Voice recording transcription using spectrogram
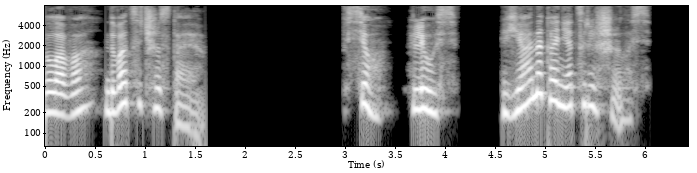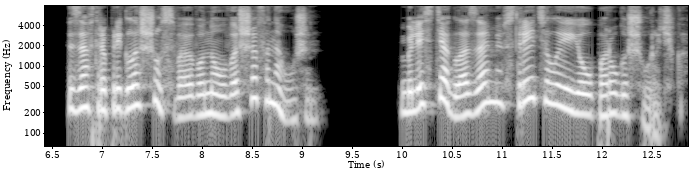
Глава двадцать шестая. Все, Люсь, я наконец решилась. Завтра приглашу своего нового шефа на ужин. Блестя глазами, встретила ее у порога Шурочка.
